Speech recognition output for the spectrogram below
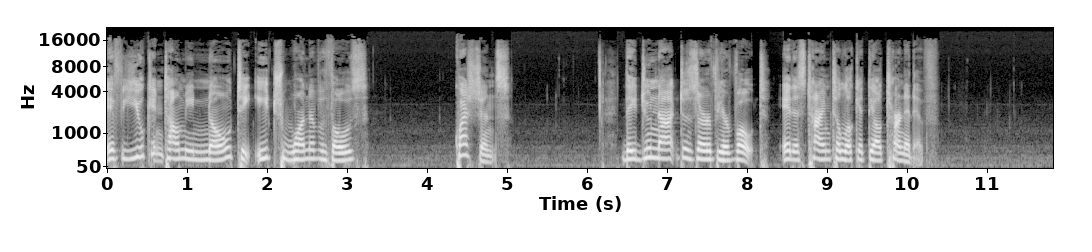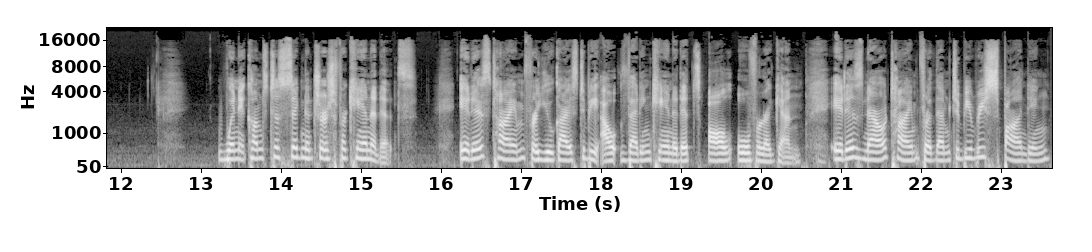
If you can tell me no to each one of those questions, they do not deserve your vote. It is time to look at the alternative. When it comes to signatures for candidates, it is time for you guys to be out vetting candidates all over again. It is now time for them to be responding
